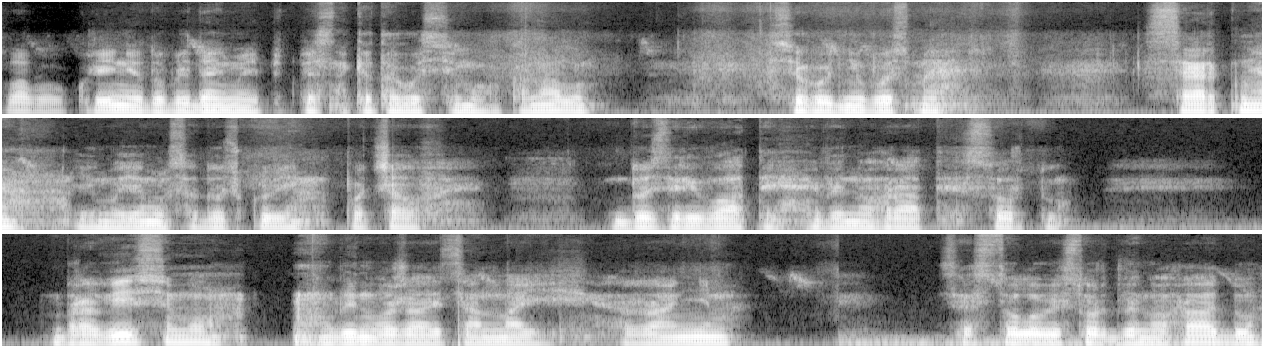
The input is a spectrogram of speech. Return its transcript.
Слава Україні! Добрий день, мої підписники та гості мого каналу. Сьогодні 8 серпня і моєму садочкові почав дозрівати виноград сорту Бравісімо. Він вважається найраннім. Це столовий сорт винограду.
